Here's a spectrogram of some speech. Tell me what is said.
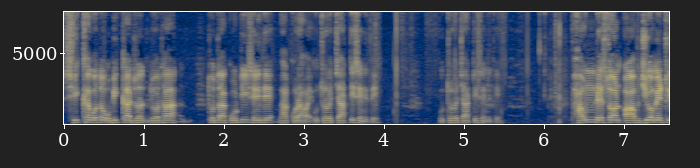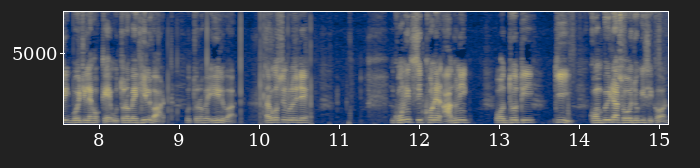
শিক্ষাগত অভিজ্ঞা যথা- যথাযথতা কোটি শ্রেণীতে ভাগ করা হয়। উত্তর হবে চারটি শ্রেণীতে। উত্তর হবে চারটি শ্রেণীতে। ফাউন্ডেশন অফ জিওমেট্রিক বইটি লেখককে উত্তরবে হিলবার্ট উত্তর হবে হিলবার্ট তারপর কোশ্চেন বলেছে যে, গণিত শিক্ষণের আধুনিক পদ্ধতি কি? কম্পিউটার সহযোগী শিক্ষণ।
